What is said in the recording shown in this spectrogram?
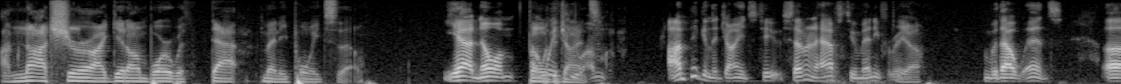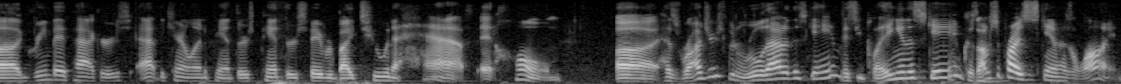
I'm not sure I get on board with that many points, though. Yeah, no, I'm, Going I'm with the Giants. you. I'm, I'm picking the Giants too. Seven and a half is too many for me. Yeah. Without Wentz. Uh, Green Bay Packers at the Carolina Panthers. Panthers favored by two and a half at home. Uh, has Rodgers been ruled out of this game? Is he playing in this game? Because I'm surprised this game has a line.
